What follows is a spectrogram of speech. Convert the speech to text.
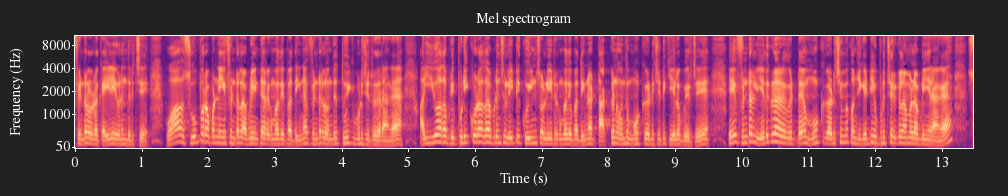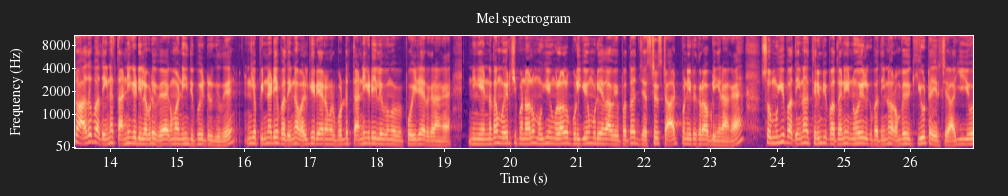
ஃபிண்டரோட கையிலே விழுந்துருச்சு. வா சூப்பராக பண்ணி ஃபிண்டல் அப்படின்ட்டு இருக்கும்போது பார்த்தீங்கன்னா ஃபிண்டல் வந்து தூக்கி பிடிச்சிட்டு இருக்காங்க. ஐயோ அது அப்படி பிடிக்கூடாது அப்படின்னு சொல்லிட்டு குயின் சொல்லிட்டு இருக்கும்போது பார்த்தீங்கன்னா டக்குன்னு வந்து மூக்கு அடிச்சிட்டு கீழே போயிடுச்சு ஏ ஃபிண்டல் எதுக்குடா விட்டு? மூக்கு கடிச்சுமே கொஞ்சம் கெட்டியாக பிடிச்சிருக்கலாமல் அப்படிங்கிறாங்க. ஸோ அது பார்த்தீங்கன்னா தண்ணி கடியில் அப்படியே வேகமாக நீந்தி போயிட்டு இருக்குது இங்கே பின்னாடியே பார்த்தீங்கன்னா வல்கிரி ஏறமர் போட்டு தண்ணி கடியில் இவங்க போயிட்டே இருக்கிறாங்க. நீங்கள் என்ன தான் முயற்சி பண்ணாலும் முகி உங்களால் பிடிக்கவே முடியாது. அவை பார்த்தா ஜஸ்ட் ஸ்டார்ட் பண்ணியிருக்கிறா அப்படிங்கிறாங்க. ஸோ முகி பார்த்தீங்கன்னா திரும்பி பார்த்தோன்னே நோயிலுக்கு பார்த்தீங்கன்னா ரொம்பவே க்யூட் ஆயிடுச்சு ஐயோ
